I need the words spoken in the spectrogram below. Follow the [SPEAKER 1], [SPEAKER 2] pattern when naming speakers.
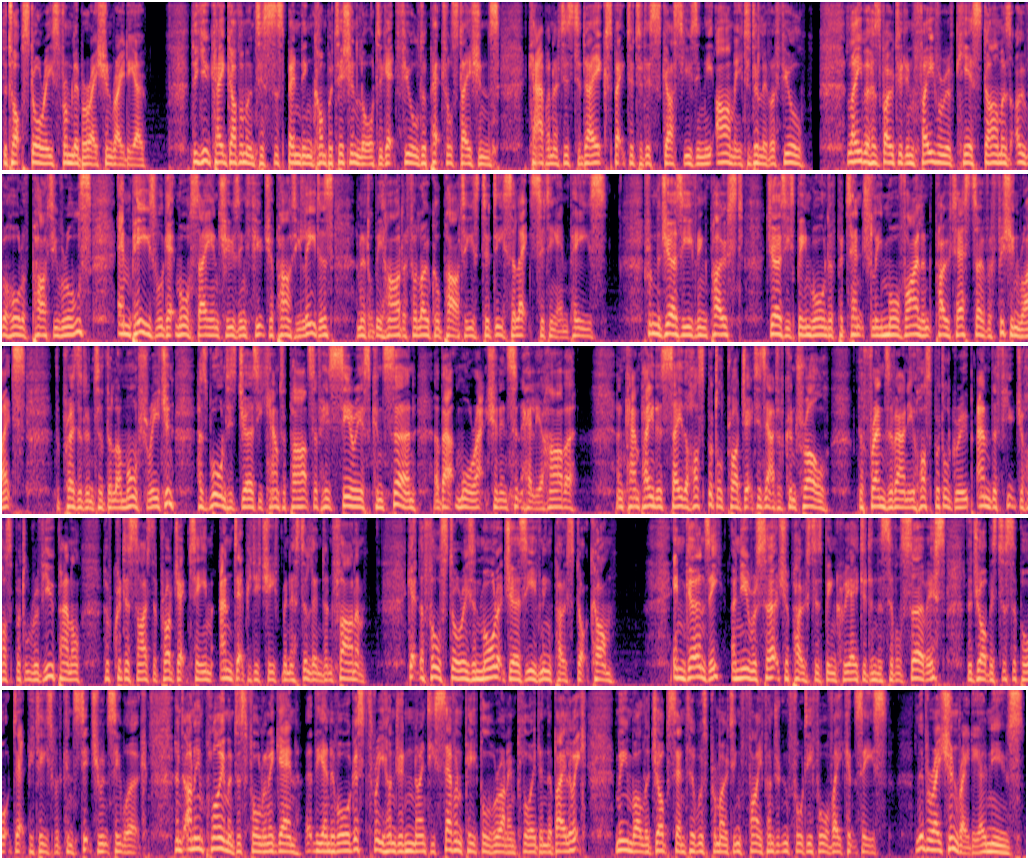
[SPEAKER 1] The top stories from Liberation Radio. The UK government is suspending competition law to get fuel to petrol stations. Cabinet is today expected to discuss using the army to deliver fuel. Labour has voted in favour of Keir Starmer's overhaul of party rules. MPs will get more say in choosing future party leaders, and it'll be harder for local parties to deselect sitting MPs. From the Jersey Evening Post, Jersey's been warned of potentially more violent protests over fishing rights. The president of the La Manche region has warned his Jersey counterparts of his serious concern about more action in St Helier Harbour. And campaigners say the hospital project is out of control. The Friends of Our New Hospital Group and the Future Hospital Review Panel have criticised the project team and Deputy Chief Minister Lyndon Farnham. Get the full stories and more at jerseyeveningpost.com. In Guernsey, a new researcher post has been created in the civil service. The job is to support deputies with constituency work. And unemployment has fallen again. At the end of August, 397 people were unemployed in the bailiwick. Meanwhile, the Job Centre was promoting 544 vacancies. Liberation Radio News.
